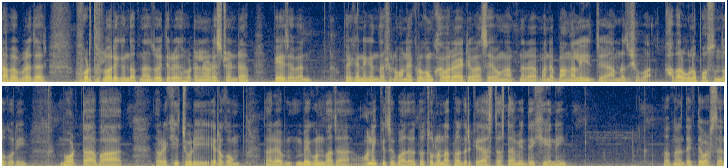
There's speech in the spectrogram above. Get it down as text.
রাপা প্লাজার ফোর্থ ফ্লোরে কিন্তু আপনার জয়িতা হোটেল অ্যান্ড রেস্টুরেন্টটা পেয়ে যাবেন। তো এখানে কিন্তু আসলে অনেক রকম খাবারের আইটেম আছে এবং আপনারা মানে বাঙালি যে আমরা যেসব খাবারগুলো পছন্দ করি, ভর্তা, ভাত, তারপরে খিচুড়ি, এরকম তারপরে বেগুন ভাজা, অনেক কিছু পাওয়া যাবে। তো চলুন আপনাদেরকে আস্তে আস্তে আমি দেখিয়ে নিই। তো আপনারা দেখতে পাচ্ছেন,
